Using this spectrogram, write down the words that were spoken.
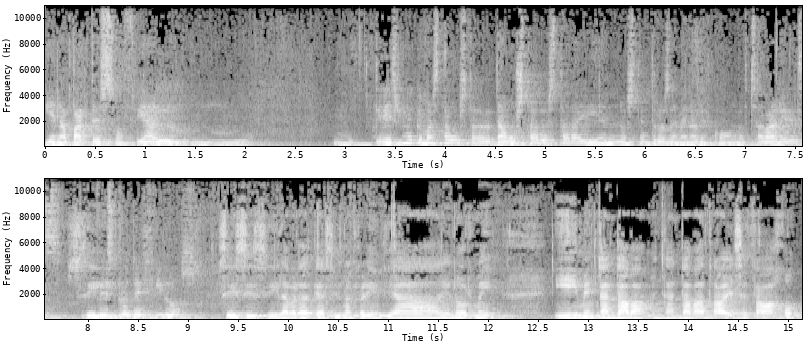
Y en la parte social, mm, ¿qué es lo que más te ha gustado? ¿Te ha gustado estar ahí en los centros de menores con los chavales Sí. desprotegidos? Sí, sí, sí, la verdad que ha sido una experiencia enorme y me encantaba, me encantaba tra- ese trabajo.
